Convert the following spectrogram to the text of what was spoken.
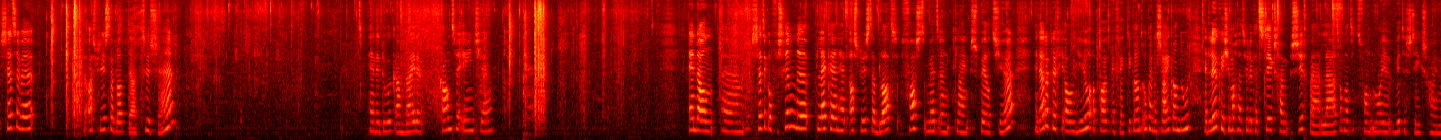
zetten we de aspirista blad daartussen. En dit doe ik aan beide kanten eentje. En dan um, zet ik op verschillende plekken het aspirista blad vast met een klein speeltje. En daardoor krijg je al een heel apart effect. Je kan het ook aan de zijkant doen. Het leuke is, je mag natuurlijk het steekschuim zichtbaar laten, omdat het van mooie witte steekschuim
